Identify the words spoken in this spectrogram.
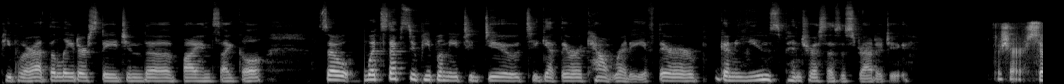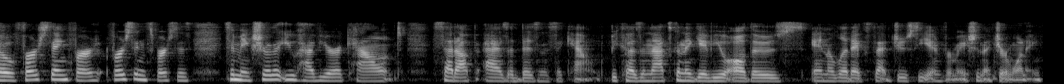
people are at the later stage in the buying cycle. So, what steps do people need to do to get their account ready if they're going to use Pinterest as a strategy? For sure. So first thing first, first things first is to make sure that you have your account set up as a business account because and that's going to give you all those analytics, that juicy information that you're wanting.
